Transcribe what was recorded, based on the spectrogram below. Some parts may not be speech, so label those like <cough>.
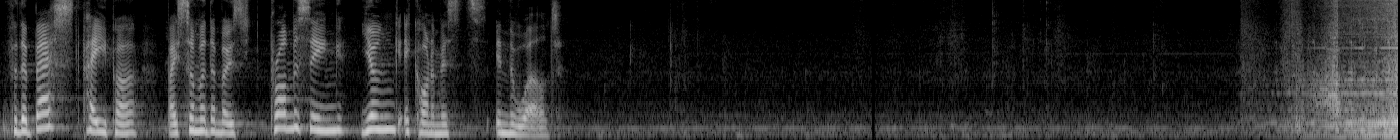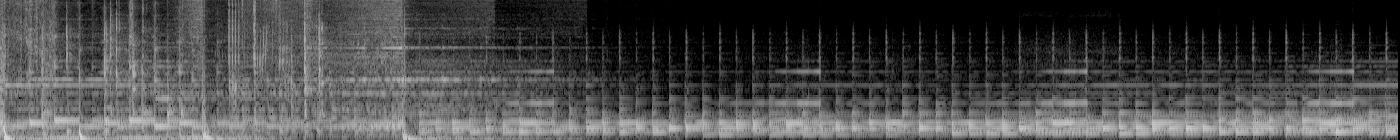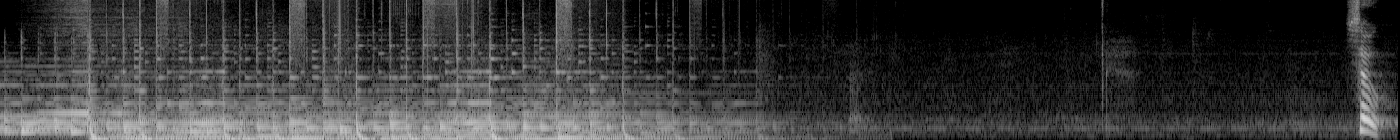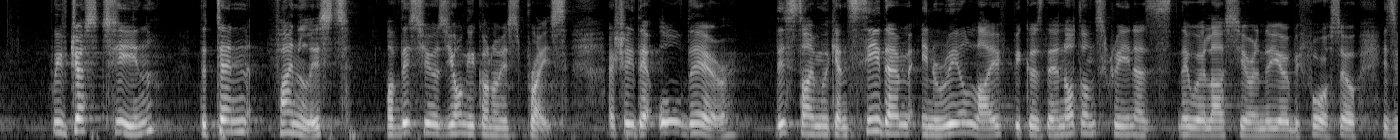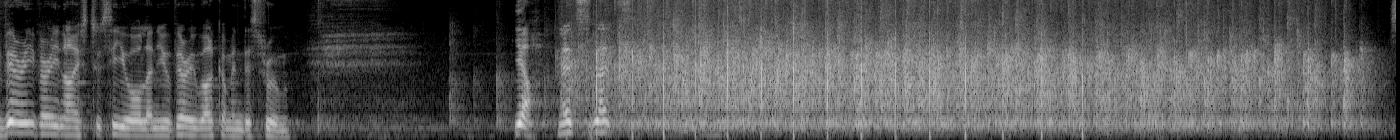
for the best paper by some of the most promising young economists in the world. So, we've just seen the 10 finalists of this year's Young Economist Prize. Actually, they're all there. This time we can see them in real life because they're not on screen as they were last year and the year before. So it's very, very nice to see you all and you're very welcome in this room. Yeah, let's, let's.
